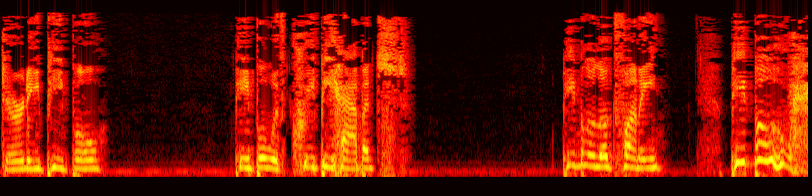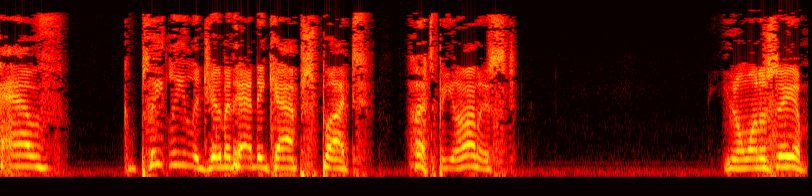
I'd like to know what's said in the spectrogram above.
dirty people, people with creepy habits, people who look funny, people who have completely legitimate handicaps, but let's be honest, you don't want to see them.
